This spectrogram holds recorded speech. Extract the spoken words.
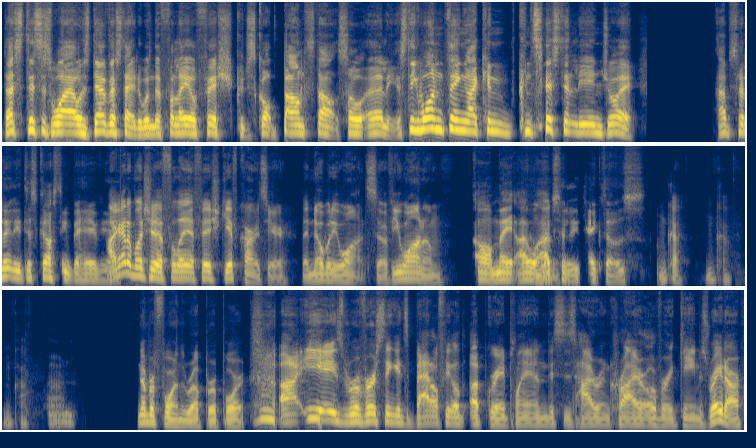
That's this is why I was devastated when the filet of fish just got bounced out so early. It's the one thing I can consistently enjoy. Absolutely disgusting behavior. I got a bunch of filet of fish gift cards here that nobody wants. So if you want them, oh mate, I will absolutely take those. okay, okay, okay. Um, Number four in the Roper Report. Uh, EA is reversing its Battlefield upgrade plan. This is Hirun Cryer over at Games Radar.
